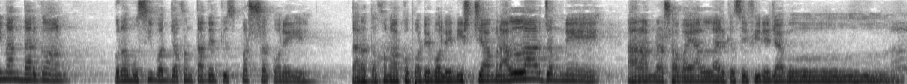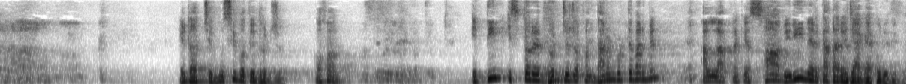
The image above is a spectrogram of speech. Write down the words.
ইমানদারগণ, কোন মুসিবত যখন তাদেরকে স্পর্শ করে, তারা তখন অকপটে বলে, নিশ্চয় আমরা আল্লাহর জন্যে, আর আমরা সবাই আল্লাহর কাছে ফিরে যাব। এটা হচ্ছে মুসিবতে ধৈর্য। কখন? এই তিন স্তরের ধৈর্য যখন ধারণ করতে পারবেন, আল্লাহ আপনাকে সাবিরিনের কাতারে জায়গা করে দিবে।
